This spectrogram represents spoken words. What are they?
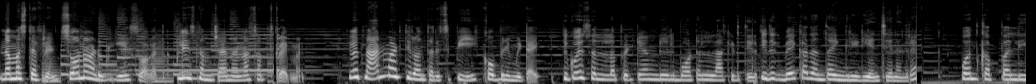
ನಮಸ್ತೆ ಫ್ರೆಂಡ್ಸ್ ಸೋನಾ ಅಡುಗೆಗೆ ಸ್ವಾಗತ. ಪ್ಲೀಸ್ ನಮ್ಮ ಚಾನಲ್ನ ಸಬ್ಸ್ಕ್ರೈಬ್ ಮಾಡಿ. ಇವತ್ತು ನಾನು ಮಾಡ್ತಿರೋಂಥ ರೆಸಿಪಿ ಕೊಬ್ಬರಿ ಮಿಠಾಯಿ. ಚಿಕ್ಕ ವಯಸ್ಸೆಲ್ಲ ಪೆಟ್ಟಿ ಅಂಗಡಿಯಲ್ಲಿ ಬಾಟಲ್ ಎಲ್ಲ ಹಾಕಿರ್ತೀವಿ ಇದಕ್ಕೆ ಬೇಕಾದಂಥ ಇಂಗ್ರೀಡಿಯೆಂಟ್ಸ್ ಏನಂದರೆ, ಒಂದು ಕಪ್ಪಲ್ಲಿ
